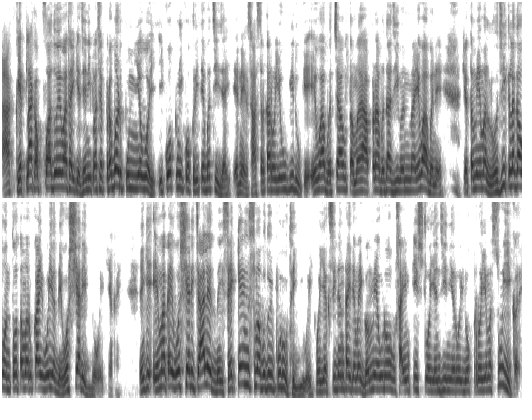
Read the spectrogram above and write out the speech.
આ કેટલાક અપવાદો એવા થાય કે જેની પાસે પ્રબળ પુણ્ય હોય એ કોકની કોક રીતે બચી જાય. એને શાસ્ત્રકારો એવું કીધું કે એવા બચાવ તમારા આપણા બધા જીવનમાં એવા બને કે તમે એમાં લોજિક લગાવો ને તો તમારું કાંઈ હોય જ નહીં. હોશિયારી જ ન હોય ત્યાં કાંઈ. કેમ કે એમાં કઈ હોશિયારી ચાલે જ નહીં. સેકન્ડ્સમાં બધું પૂરું થઈ ગયું હોય. કોઈ એક્સિડન્ટ થાય તેમાં ગમે એવડો સાયન્ટિસ્ટ હોય એન્જિનિયર હોય ડોક્ટર હોય, એમાં શું ઈ કરે?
